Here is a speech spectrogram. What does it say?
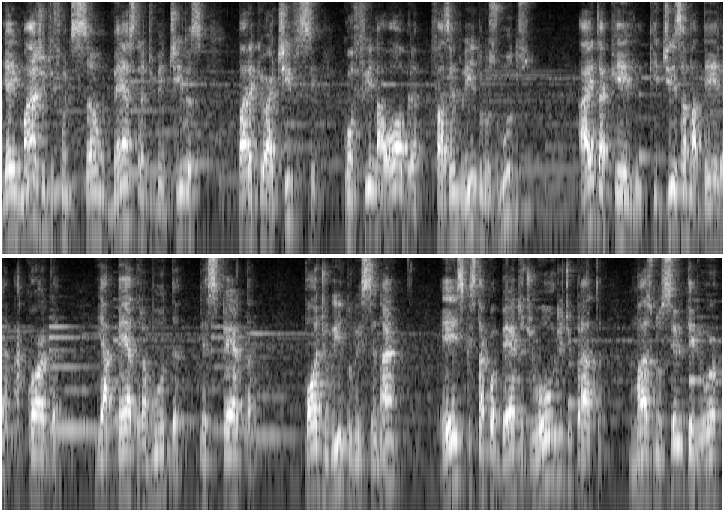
e a imagem de fundição, mestra de mentiras, para que o artífice confie na obra fazendo ídolos mudos? Ai daquele que diz à madeira, acorda, e a pedra muda, desperta. Pode o ídolo ensinar? Eis que está coberto de ouro e de prata, mas no seu interior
